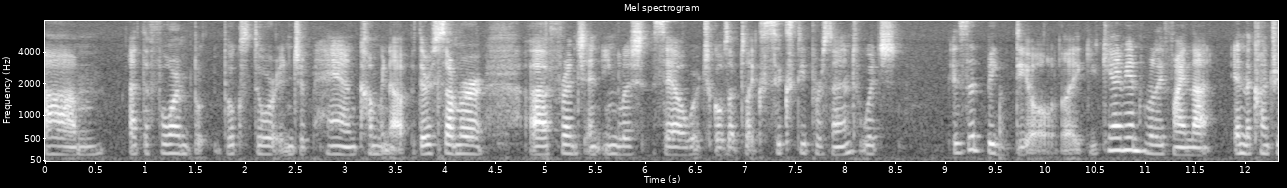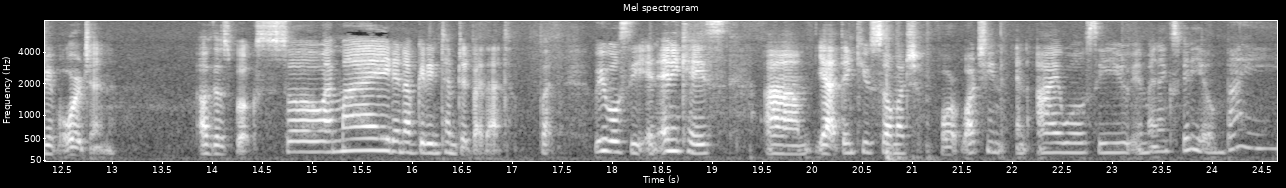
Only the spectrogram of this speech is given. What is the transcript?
um, at the foreign bookstore in japan coming up their summer uh, french and english sale which goes up to like 60% which is a big deal. Like you can't even really find that in the country of origin of those books. So i might end up getting tempted by that. But we will see. In any case um, yeah, thank you so much for watching and I will see you in my next video. Bye!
